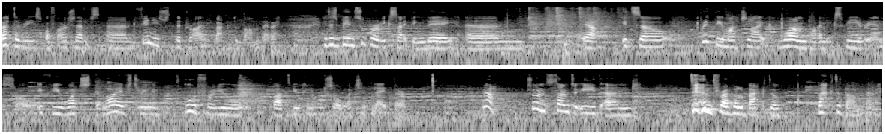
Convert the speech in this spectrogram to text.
batteries of ourselves and finish the drive back to Tampere. It has been super exciting day and yeah, it's a pretty much like one time experience. So if you watch the live stream, good for you, but you can also watch it later. Yeah, soon it's time to eat and then travel back to back to Tampere.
